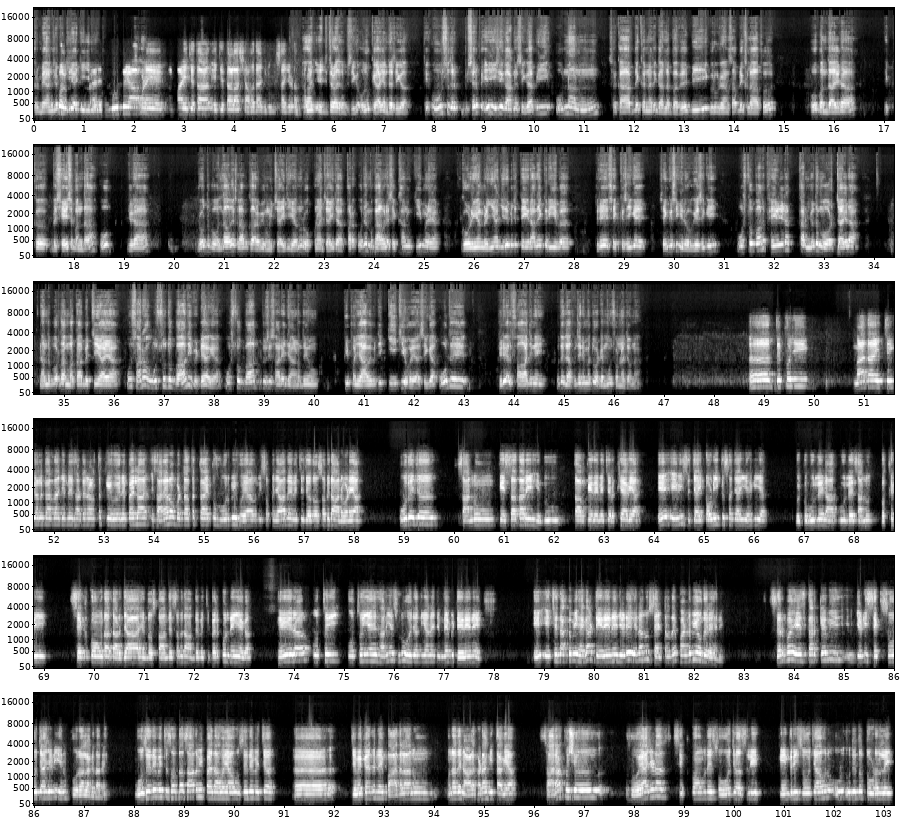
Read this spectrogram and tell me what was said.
ਦਰਮਿਆਨ ਬਿਲਕੁਲ। ਵਧੀਆ ਚੀਜ਼ ਨੂੰ ਜਲੂਸ ਤੇ ਆਪਣੇ ਆਪਾਂ ਇੱਜ਼ਤ ਇੱਜ਼ਤ ਵਾਲਾ ਸ਼ਬਦ ਆ ਜਲੂਸ ਆ ਜਿਹੜਾ। ਹਾਂ ਇੱਜ਼ਤ ਵਾਲਾ ਸ਼ਬਦ ਸੀਗਾ ਉਹਨੂੰ ਕਿਹਾ ਜਾਂਦਾ ਸੀਗਾ। ਤੇ ਉਸ ਸਿਰਫ ਇਹ ਇਸੇ ਕਾਰਨ ਸੀਗਾ ਵੀ ਉਹਨਾਂ ਨੂੰ ਸਰਕਾਰ ਦੇ ਕੰਨਾਂ ਤੇ ਗੱਲ ਪਵੇ ਵੀ ਗੁਰੂ ਗ੍ਰੰਥ ਸਾਹਿਬ ਦੇ ਖਿਲਾਫ ਉਹ ਬੰਦਾ ਜਿਹੜਾ ਇੱਕ ਵਿਸ਼ੇਸ਼ ਬੰਦਾ, ਉਹ ਜਿਹੜਾ ਵਿਰੁੱਧ ਬੋਲਦਾ, ਉਹਦੇ ਖਿਲਾਫ ਕਾਰਵਾਈ ਹੋਣੀ ਚਾਹੀਦੀ ਹੈ, ਉਹਨੂੰ ਰੋਕਣਾ ਚਾਹੀਦਾ। ਪਰ ਉਹਦੇ ਮੁਕਾਬਲੇ ਸਿੱਖਾਂ ਨੂੰ ਕੀ ਮਿਲਿਆ? ਗੋਲੀਆਂ ਮਿਲੀਆਂ, ਜਿਹਦੇ ਵਿੱਚ 13 ਦੇ ਕਰੀਬ ਜਿਹੜੇ ਸਿੱਖ ਸੀਗੇ, ਸਿੰਘ ਸ਼ਹੀਦ ਹੋ ਗਏ ਸੀਗੀ। ਉਸ ਤੋਂ ਬਾਅਦ ਫੇਰ ਜਿਹੜਾ ਧਰਮ ਯੁੱਧ ਮੋਰਚਾ ਜਿਹੜਾ ਆਨੰਦਪੁਰ ਦਾ ਮਤਾ ਵਿੱਚ ਆਇਆ, ਉਹ ਸਾਰਾ ਉਸ ਤੋਂ ਬਾਅਦ ਹੀ ਵਿੱਢਿਆ ਗਿਆ। ਉਸ ਤੋਂ ਬਾਅਦ ਤੁਸੀਂ ਸਾਰੇ ਜਾਣਦੇ ਹੋ ਵੀ ਪੰਜਾਬ ਵਿੱਚ ਕੀ ਕੀ ਹੋਇਆ ਸੀਗਾ, ਉਹਦੇ ਜਿਹੜੇ ਅਲਫਾਜ਼ ਨੇ, ਉਹਦੇ ਲਫ਼ਜ਼ ਨੇ ਮੈਂ ਤੁਹਾਡੇ ਮੂੰਹ ਸੁਣਨਾ ਚਾਹੁੰਦਾ। ਦੇਖੋ ਜੀ, ਮੈਂ ਤਾਂ ਇੱਥੇ ਗੱਲ ਕਰਦਾ, ਜਿੰਨੇ ਸਾਡੇ ਨਾਲ ਧੱਕੇ ਹੋਏ ਨੇ। ਪਹਿਲਾਂ ਸਾਰਿਆਂ ਨਾਲੋਂ ਵੱਡਾ ਧੱਕਾ ਇੱਕ ਹੋਰ ਵੀ ਹੋਇਆ 1950 ਦੇ ਵਿੱਚ, ਜਦੋਂ ਸੰਵਿਧਾਨ ਬਣਿਆ। ਉਹਦੇ 'ਚ ਸਾਨੂੰ ਕੇਸਾਧਾਰੀ ਹਿੰਦੂ ਤਾਬਕੇ ਦੇ ਵਿੱਚ ਰੱਖਿਆ ਗਿਆ। ਇਹ ਇਹ ਵੀ ਸੱਚਾਈ, ਕੌੜੀ ਇੱਕ ਸੱਚਾਈ ਹੈਗੀ ਆ। ਕੋਈ ਕਬੂਲੇ ਨਾ ਕਬੂਲੇ ਸਾਨੂੰ ਵੱਖਰੀ ਸਿੱਖ ਕੌਮ ਦਾ ਦਰਜਾ ਹਿੰਦੁਸਤਾਨ ਦੇ ਸੰਵਿਧਾਨ ਦੇ ਵਿੱਚ ਬਿਲਕੁਲ ਨਹੀਂ ਹੈਗਾ। ਫਿਰ ਉੱਥੇ ਹੀ ਉੱਥੋਂ ਹੀ ਇਹ ਸਾਰੀਆਂ ਸ਼ੁਰੂ ਹੋ ਜਾਂਦੀਆਂ ਨੇ ਜਿੰਨੇ ਵੀ ਡੇਰੇ ਨੇ। ਇਹ ਇੱਥੇ ਤੱਕ ਵੀ ਹੈਗਾ ਡੇਰੇ ਨੇ ਜਿਹੜੇ ਇਹਨਾਂ ਨੂੰ ਸੈਂਟਰ ਦੇ ਫੰਡ ਵੀ ਆਉਂਦੇ ਰਹੇ ਨੇ। ਸਿਰਫ ਇਸ ਕਰਕੇ ਵੀ ਜਿਹੜੀ ਸਿੱਖ ਸੋਚ ਆ ਜਿਹੜੀ ਇਹਨੂੰ ਖੋਰਾ ਲੱਗਦਾ ਰਹੇ। ਉਸੇ ਦੇ ਵਿੱਚ ਸੌਦਾ ਸਾਧ ਵੀ ਪੈਦਾ ਹੋਇਆ। ਉਸੇ ਦੇ ਵਿੱਚ ਅਹ, ਜਿਵੇਂ ਕਹਿੰਦੇ ਨੇ ਬਾਦਲਾਂ ਨੂੰ ਉਹਨਾਂ ਦੇ ਨਾਲ ਖੜਾ ਕੀਤਾ ਗਿਆ। ਸਾਰਾ ਕੁਝ ਹੋਇਆ ਜਿਹੜਾ ਸਿੱਖ ਕੌਮ ਦੇ ਸੋਚ ਅਸਲੀ ਕੇਂਦਰੀ ਸੋਚ ਆ, ਉਹਨੂੰ ਉਹ- ਉਹਦੇ ਤੋਂ ਤੋੜਨ ਲਈ।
